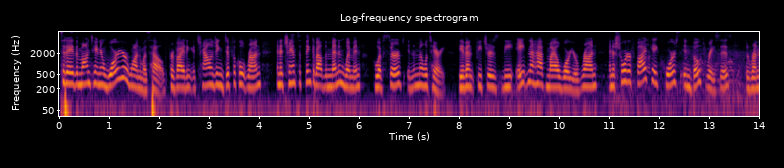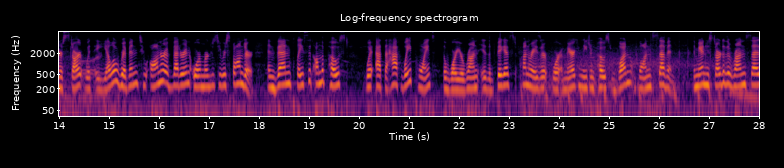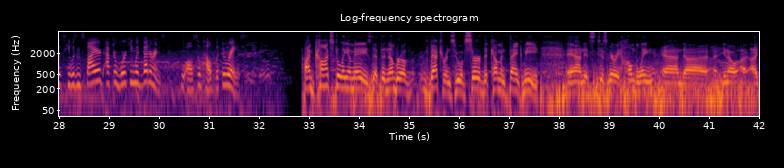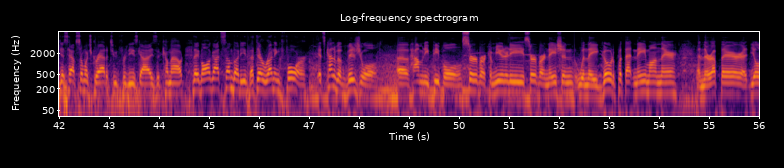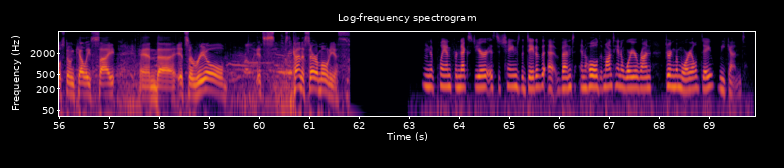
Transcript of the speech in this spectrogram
Today, the Montana Warrior Run was held, providing a challenging, difficult run and a chance to think about the men and women who have served in the military. The event features the eight and a half mile Warrior Run and a shorter 5K course in both races. The runners start with a yellow ribbon to honor a veteran or emergency responder and then place it on the post at the halfway point. The Warrior Run is the biggest fundraiser for American Legion Post 117. The man who started the run says he was inspired after working with veterans who also help with the race. I'm constantly amazed at the number of veterans who have served that come and thank me. And it's just very humbling. And, uh, you know, I, I, just have so much gratitude for these guys that come out. They've all got somebody that they're running for. It's kind of a visual of how many people serve our community, serve our nation. When they go to put that name on there and they're up there at Yellowstone Kelly's site and uh, it's a real, it's kind of ceremonious. And the plan for next year is to change the date of the event and hold Montana Warrior Run during Memorial Day weekend.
